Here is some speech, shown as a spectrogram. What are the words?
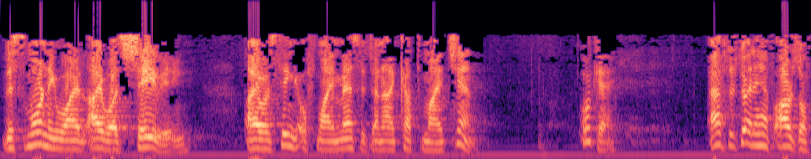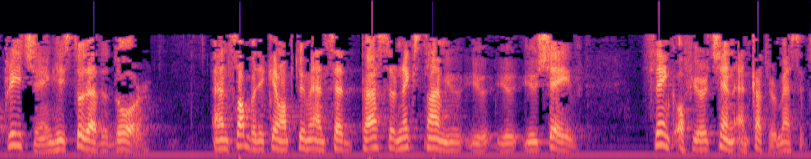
This morning while I was shaving, I was thinking of my message and I cut my chin. Okay. After two and a half hours of preaching, he stood at the door and somebody came up to him and said, Pastor, next time you, you, you, you shave, think of your chin and cut your message.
